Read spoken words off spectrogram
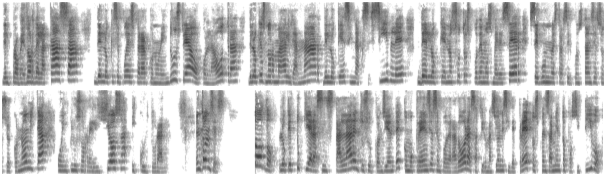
del, proveedor de la casa, de lo que se puede esperar con una industria o con la otra, de lo que es normal ganar, de lo que es inaccesible, de lo que nosotros podemos merecer según nuestra circunstancia socioeconómica o incluso religiosa y cultural. Entonces, todo lo que tú quieras instalar en tu subconsciente, como creencias empoderadoras, afirmaciones y decretos, pensamiento positivo,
